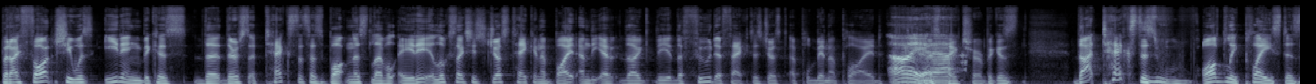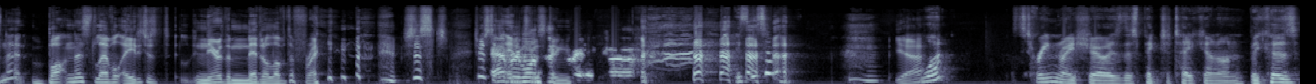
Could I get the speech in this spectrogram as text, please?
But I thought she was eating because the there's a text that says botanist level 80. It looks like she's just taken a bite, and the like the the food effect has just been applied Oh, in yeah. this picture because. That text is oddly placed, isn't it? Botanist level 80 is just near the middle of the frame. It's just just an Everyone's a interesting. critic. Uh, Is this a, yeah. what screen ratio is this picture taken on? Because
